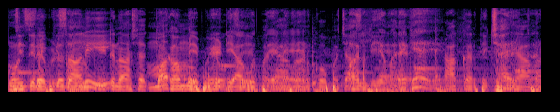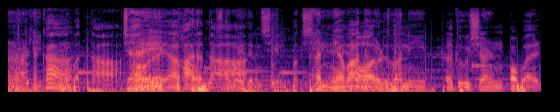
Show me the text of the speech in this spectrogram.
ಮುಂದಿನ ವಿಡದಲ್ಲಿ ಕೀಟನಾಶಕ ಮತ್ತೆ ಭೇಟಿಯಾಗುತ್ತೇನೆ. ಅಲ್ಲಿಯವರೆಗೆ ಪ್ರಾಕೃತಿಕ ಪರ್ಯಾವರಣ ನಾಟಕ ಜೈ ಭಾರತ. ಸಂವೇದನಶೀಲ ಪಕ್ಷಿ. ಧನ್ಯವಾದಗಳು. ಧ್ವನಿ ಪ್ರದೂಷಣ್ ಮೊಬೈಲ್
